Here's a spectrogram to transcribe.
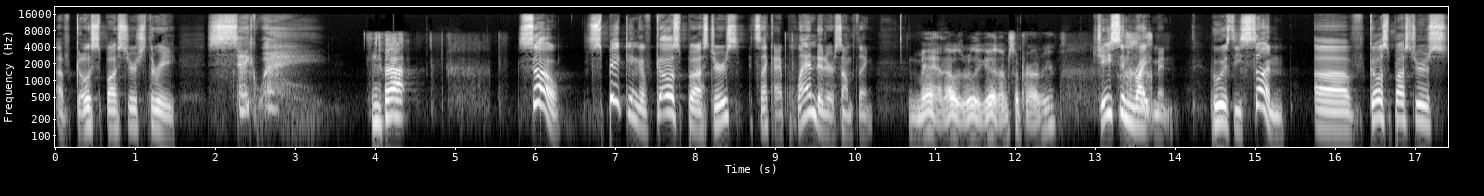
of Ghostbusters 3. Segue. So, speaking of Ghostbusters, it's like I planned it or something. Man, that was really good. I'm so proud of you. Jason Reitman, who is the son of Ghostbusters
